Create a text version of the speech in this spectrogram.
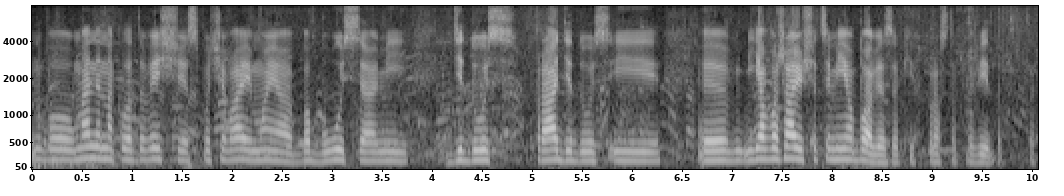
Ну бо у мене на кладовищі спочиває моя бабуся, мій дідусь, прадідусь, і е, я вважаю, що це мій обов'язок їх просто провідати. Так.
